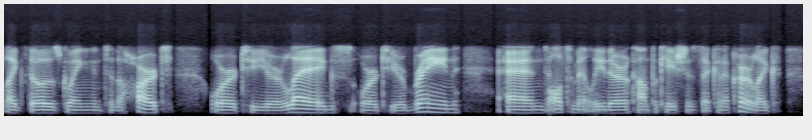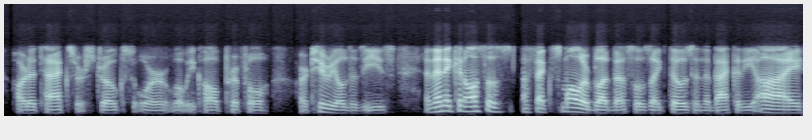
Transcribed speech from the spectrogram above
like those going into the heart or to your legs or to your brain, and ultimately there are complications that can occur like heart attacks or strokes or what we call peripheral arterial disease. And then it can also affect smaller blood vessels like those in the back of the eye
